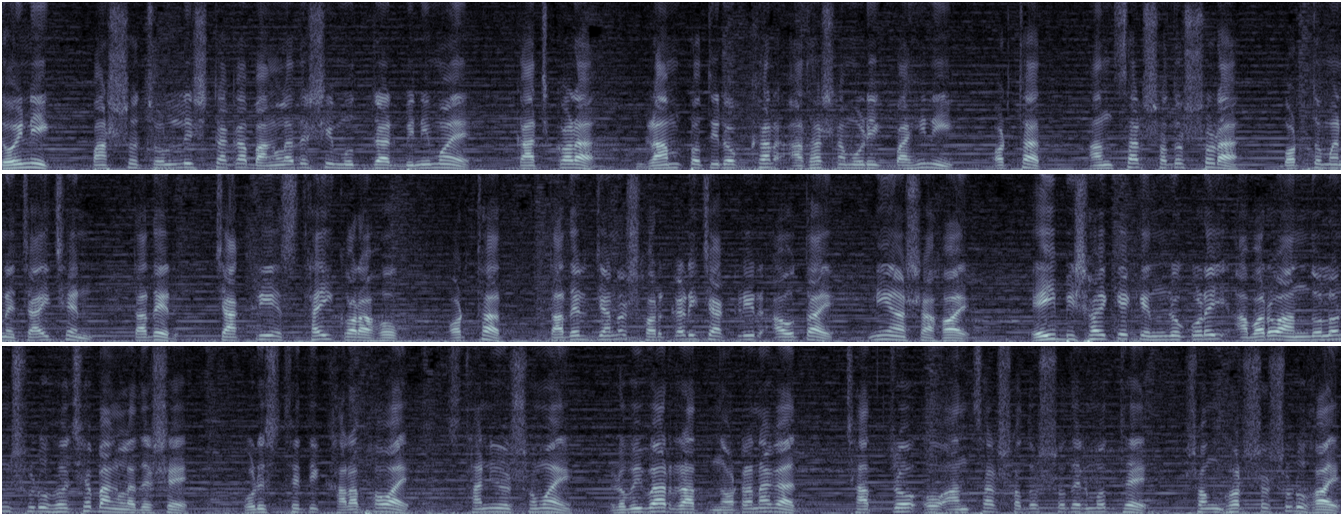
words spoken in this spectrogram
দৈনিক পাঁচশো চল্লিশ টাকা বাংলাদেশি মুদ্রার বিনিময়ে কাজ করা গ্রাম প্রতিরক্ষার আধা সামরিক বাহিনী, অর্থাৎ আনসার সদস্যরা বর্তমানে চাইছেন তাদের চাকরি স্থায়ী করা হোক, অর্থাৎ তাদের যেন সরকারি চাকরির আওতায় নিয়ে আসা হয়। এই বিষয়কে কেন্দ্র করেই আবারও আন্দোলন শুরু হয়েছে বাংলাদেশে। পরিস্থিতি খারাপ হওয়ায় স্থানীয় সময় রবিবার রাত নটা নাগাদ ছাত্র ও আনসার সদস্যদের মধ্যে সংঘর্ষ শুরু হয়।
